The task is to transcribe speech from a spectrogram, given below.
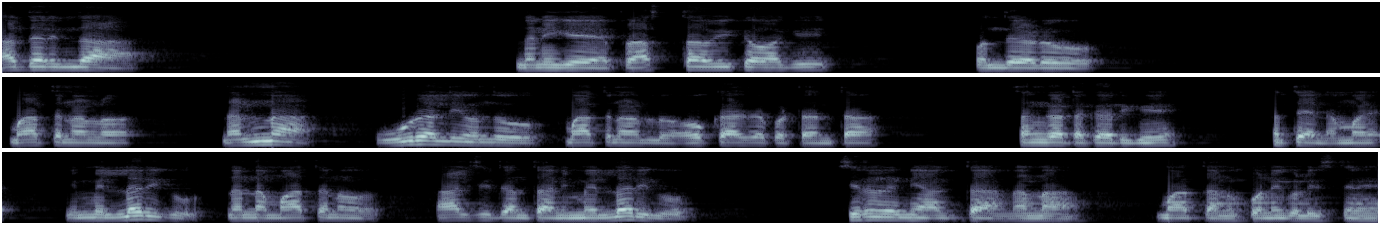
ಆದ್ದರಿಂದ ನನಗೆ ಪ್ರಾಸ್ತಾವಿಕವಾಗಿ ಒಂದೆರಡು ಮಾತನಾಡಲು, ನನ್ನ ಊರಲ್ಲಿ ಒಂದು ಮಾತನಾಡಲು ಅವಕಾಶ ಕೊಟ್ಟಂತ ಸಂಘಟಕರಿಗೆ ಮತ್ತೆ ನಮ್ಮ ನಿಮ್ಮೆಲ್ಲರಿಗೂ ನನ್ನ ಮಾತನ್ನು ಆಲಿಸಿದಂತ ನಿಮ್ಮೆಲ್ಲರಿಗೂ ಚಿರಋಣಿ ಆಗ್ತಾ ನನ್ನ ಮಾತನ್ನು ಕೊನೆಗೊಳಿಸ್ತೇನೆ.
